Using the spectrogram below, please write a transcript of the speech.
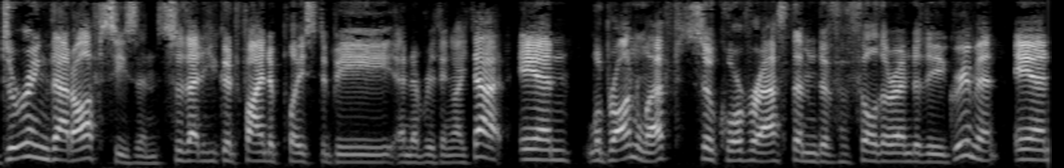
during that offseason so that he could find a place to be and everything like that. And LeBron left, so Korver asked them to fulfill their end of the agreement. And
